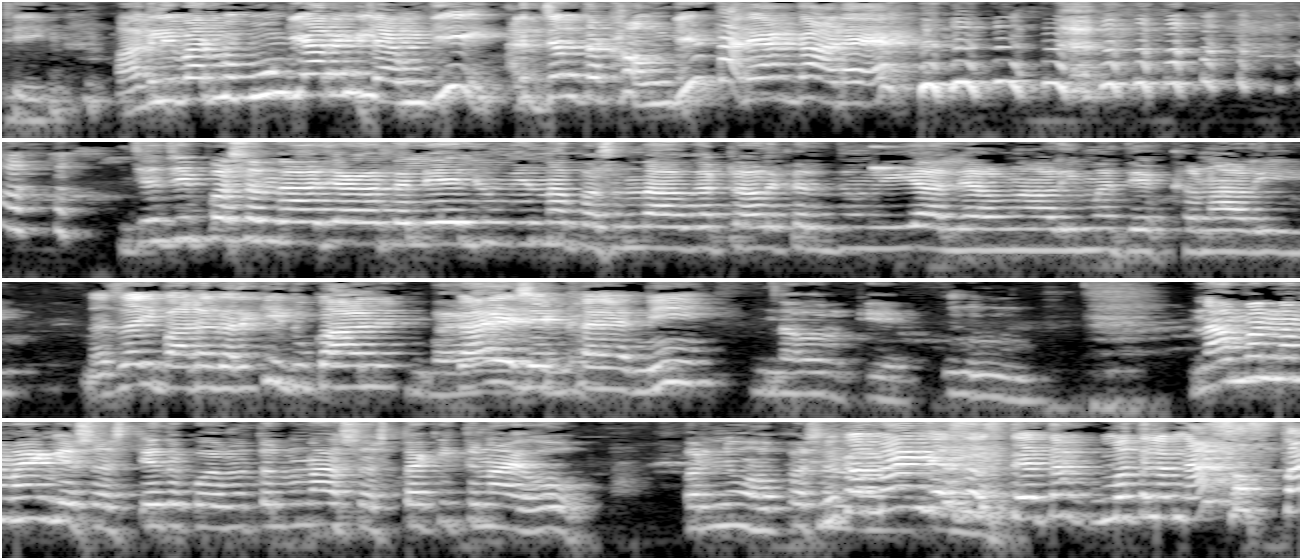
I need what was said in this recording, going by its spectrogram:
ठीक। अगली बार मैं मूंगिया रंग लाऊँगी और जब तक खाऊँगी तारे गाड़े जे जी पसंद आ जाएगा तो ले लूँगी ना पसंद आएगा टाल कर दूँगी या ले वाली मैं देखने वाली। न सही बात है घर की दुकान। काहे देखा है नहीं? और के। हम्म, ना मन ना महँगे सस्ते तो कोई मतलब ना सस्ता कितना है हो पर न्यू हो पसंद महँगे सस्ते तक मतलब ना सस्ता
